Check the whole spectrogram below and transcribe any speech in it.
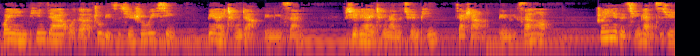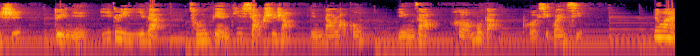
欢迎添加我的助理咨询师微信“恋爱成长零零三”，是恋爱成长的全拼加上零零三哦。专业的情感咨询师对您一对一的从点滴小事上引导老公，营造和睦的婆媳关系。另外，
